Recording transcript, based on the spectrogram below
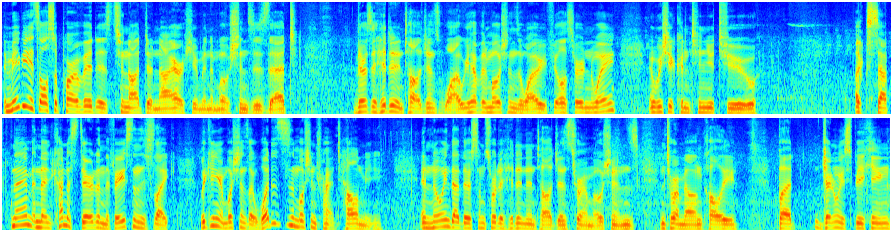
And maybe it's also part of it is to not deny our human emotions is that there's a hidden intelligence why we have emotions and why we feel a certain way. And we should continue to accept them and then kind of stare it in the face and just like looking at emotions like what is this emotion trying to tell me and knowing that there's some sort of hidden intelligence to our emotions and to our melancholy but generally speaking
